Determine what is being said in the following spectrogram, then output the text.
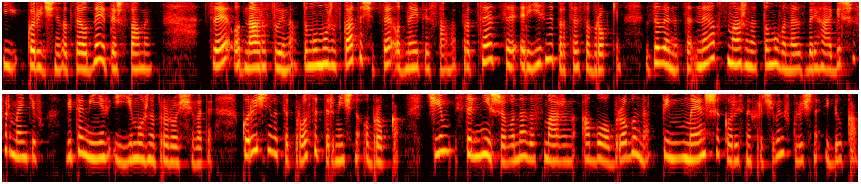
і коричнева це одне і те ж саме. Це одна рослина, тому можу сказати, що це одне і те саме. Проте це різний процес обробки. Зелена це не обсмажена, тому вона зберігає більше ферментів, вітамінів і її можна пророщувати. Коричнева це просто термічна обробка. Чим сильніше вона засмажена або оброблена, тим менше корисних речовин, включно і білка.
